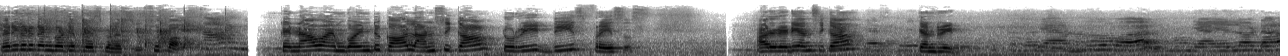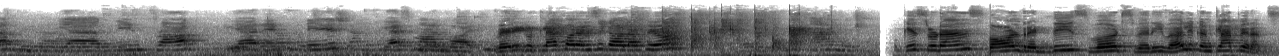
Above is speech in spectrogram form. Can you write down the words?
Very good. You can go to your place, Gunasri. Super. Okay, now I am going to call Ansika to read these phrases. Are you ready, Ansika? Yes. Can read. A blue bird, a yellow duck, a green frog, a red fish, a small boy. Very good. Clap for Ansika, all of you. Okay, students, all read these words very well. You can clap your hands.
